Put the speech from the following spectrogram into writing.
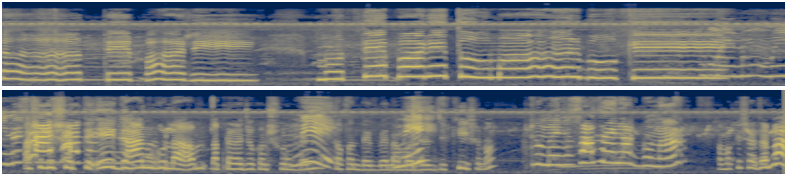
কাঁদতে পারি। মরতে পারি তোমার বুকে। আসলে সত্যি এই গানগুলা আপনারা যখন শুনবেন তখন দেখবেন আমাদের যে কি শোনো? তুমি সাজাই সাফাই না? আমাকে সাজাবা?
